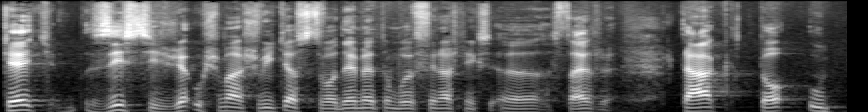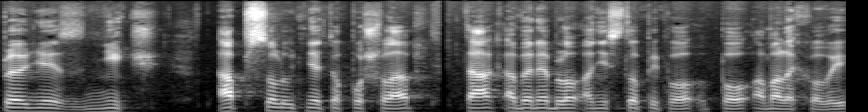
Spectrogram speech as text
Keď zjistíš, že už máš vítězstvo, dejme tomu ve finančních uh, sféře, tak to úplně znič. Absolutně to pošlap tak, aby nebylo ani stopy po, po Amalechovi,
